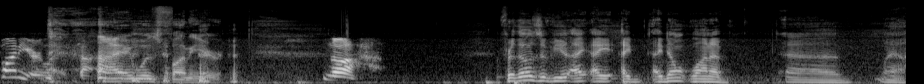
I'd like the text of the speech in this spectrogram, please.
funnier last time. I was funnier. No. For those of you, I, I, I, I don't want to. Uh, well,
